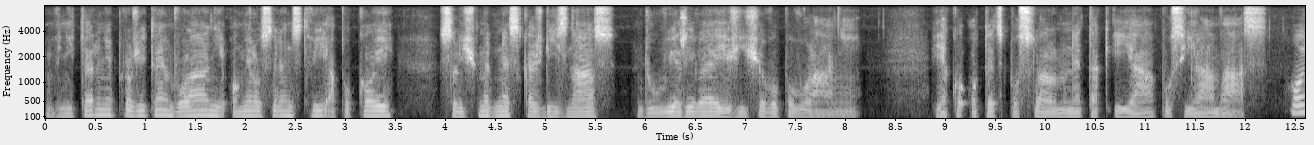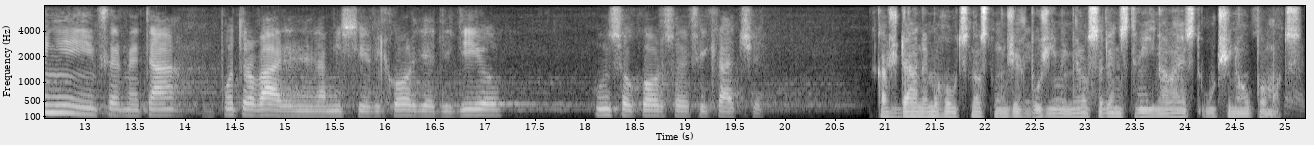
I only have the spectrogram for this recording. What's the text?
V prožitém volání o milosedenství a pokoji slyšme dnes každý z nás důvěřivé Ježíšovo povolání. Jako otec poslal mne, tak i já posílám vás. Ogni infermità può trovare nella misericordia di Dio un soccorso efficace. Každá nemohoucnost může v božím milosedenství nalézt účinnou pomoc.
